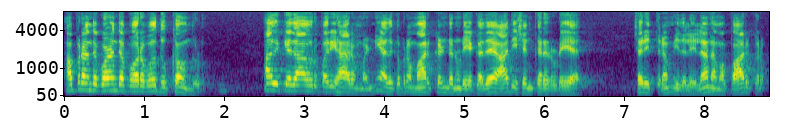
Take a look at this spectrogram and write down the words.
அப்புறம் அந்த குழந்தை போகிறபோது துக்கம் வந்துடும். அதுக்கு ஏதாவது ஒரு பரிகாரம் பண்ணி அதுக்கப்புறம் மார்க்கண்டனுடைய கதை ஆதிசங்கரருடைய சரித்திரம் இதிலெல்லாம் நம்ம பார்க்குறோம்.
